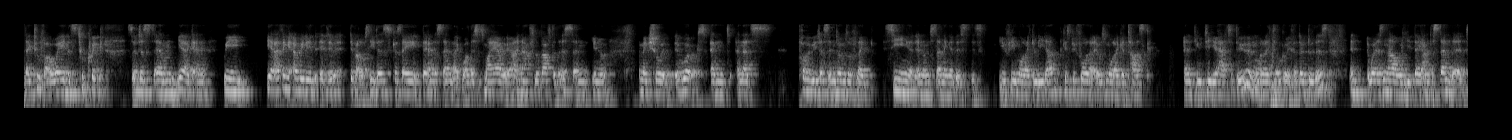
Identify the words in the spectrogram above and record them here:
like too far away, and it's too quick. So just um, yeah, again, we yeah, I think it really it, it develops leaders because they they understand like, well, this is my area, and I have to look after this, and you know, make sure it, it works, and and that's probably just in terms of like seeing it and understanding it is is you feel more like a leader because before that it was more like a task a duty you had to do and what I like okay if I don't do this. And whereas now you, they understand it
